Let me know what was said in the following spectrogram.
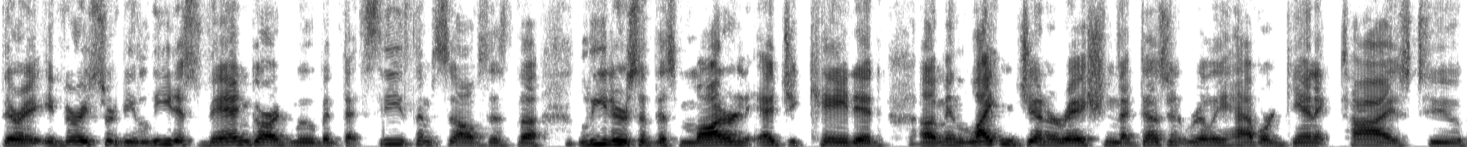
they're a, a very sort of elitist vanguard movement that sees themselves as the leaders of this modern, educated, um, enlightened generation that doesn't really have organic ties to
